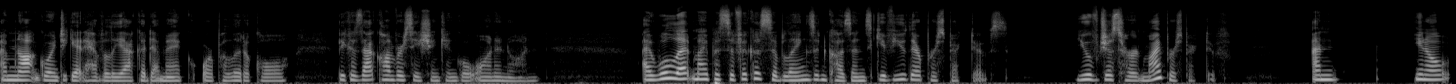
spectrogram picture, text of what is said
I'm not going to get heavily academic or political, because that conversation can go on and on. I will let my Pacifica siblings and cousins give you their perspectives. You've just heard my perspective. And you know,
